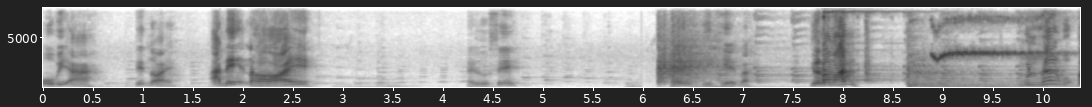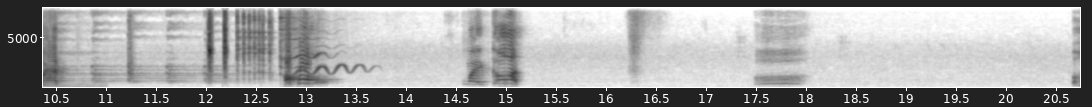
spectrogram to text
OVR นิดหน่อย อันนี้หน่อย ไหนดูซิ เฮ้ย ดีเคตปะเยอรมันมุนเลอร์บวกแปด my god โอ้โอ้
